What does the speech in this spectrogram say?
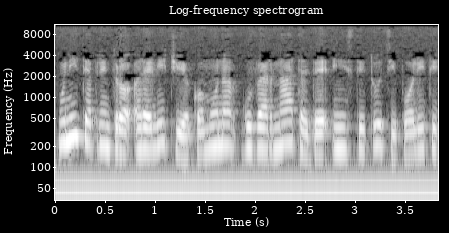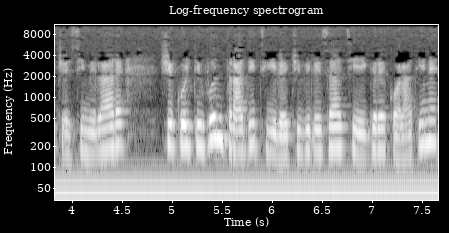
unite printr-o religie comună, guvernate de instituții politice similare și cultivând tradițiile civilizației greco-latine,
